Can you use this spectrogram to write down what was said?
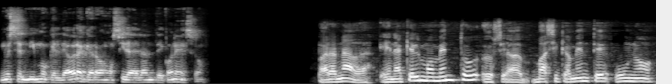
no es el mismo que el de ahora, que ahora vamos a ir adelante con eso. Para nada. En aquel momento, o sea, básicamente uno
